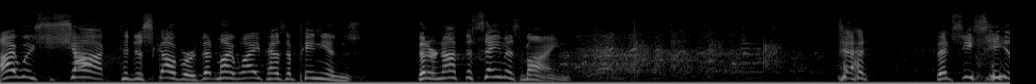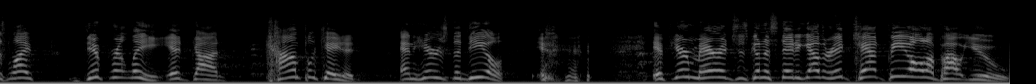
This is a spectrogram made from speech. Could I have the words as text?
I was shocked to discover that my wife has opinions that are not the same as mine. that, that she sees life differently. It got complicated. And here's the deal if your marriage is going to stay together, it can't be all about you.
